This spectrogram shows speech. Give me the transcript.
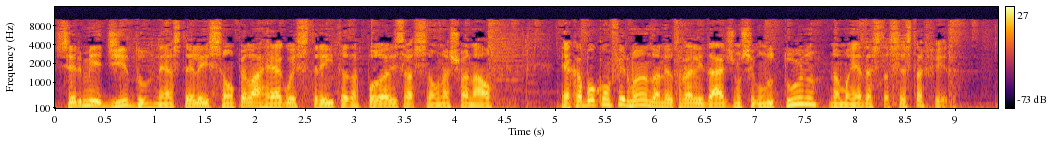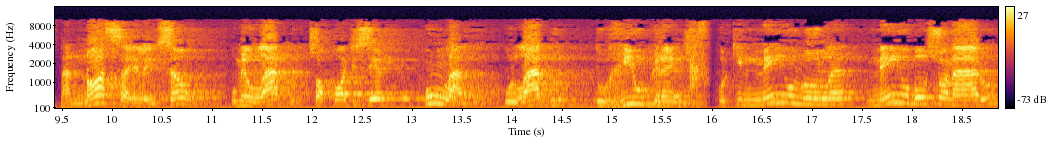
ser medido nesta eleição pela régua estreita da polarização nacional e acabou confirmando a neutralidade no segundo turno na manhã desta sexta-feira. Na nossa eleição, o meu lado só pode ser um lado, o lado do Rio Grande, porque nem o Lula, nem o Bolsonaro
